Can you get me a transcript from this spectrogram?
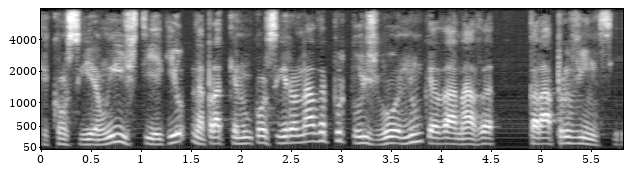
que conseguiram isto e aquilo. Na prática, não conseguiram nada porque Lisboa nunca dá nada para a província.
